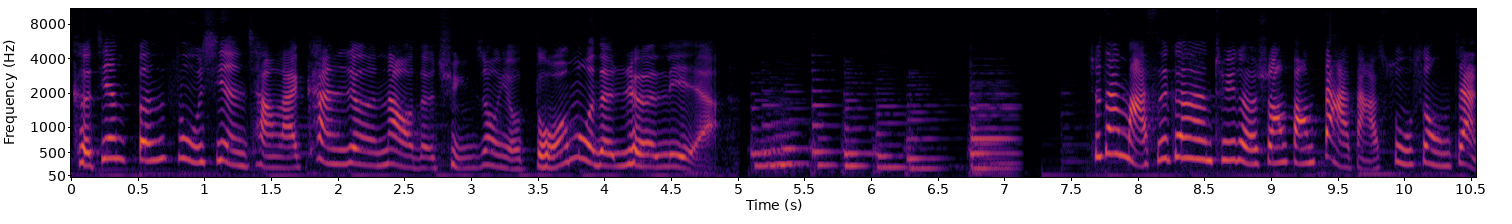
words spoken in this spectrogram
可见奔赴现场来看热闹的群众有多么的热烈啊！就在马斯克和 Twitter 双方大打诉讼战，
